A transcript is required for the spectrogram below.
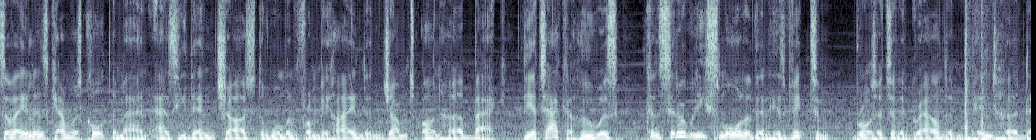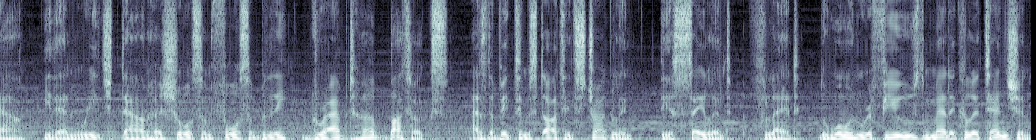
Surveillance cameras caught the man as he then charged the woman from behind and jumped on her back. The attacker, who was considerably smaller than his victim, brought her to the ground and pinned her down. He then reached down her shorts and forcibly grabbed her buttocks. As the victim started struggling, the assailant fled. The woman refused medical attention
